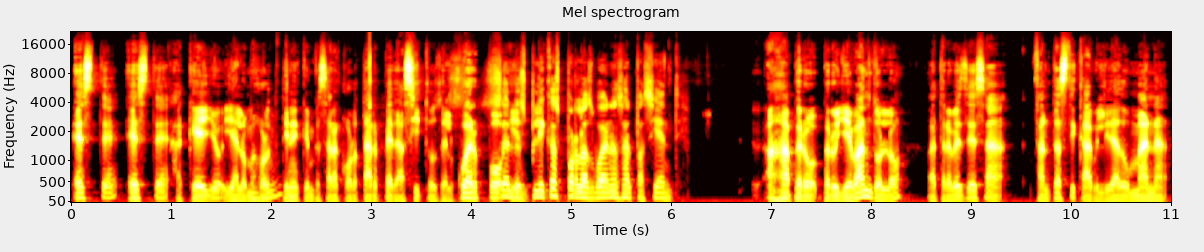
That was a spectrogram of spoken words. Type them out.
este, este, aquello, y a lo mejor te tienen que empezar a cortar pedacitos del cuerpo. Se y lo explicas por las buenas al paciente. Ajá, pero, pero llevándolo a través de esa fantástica habilidad humana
